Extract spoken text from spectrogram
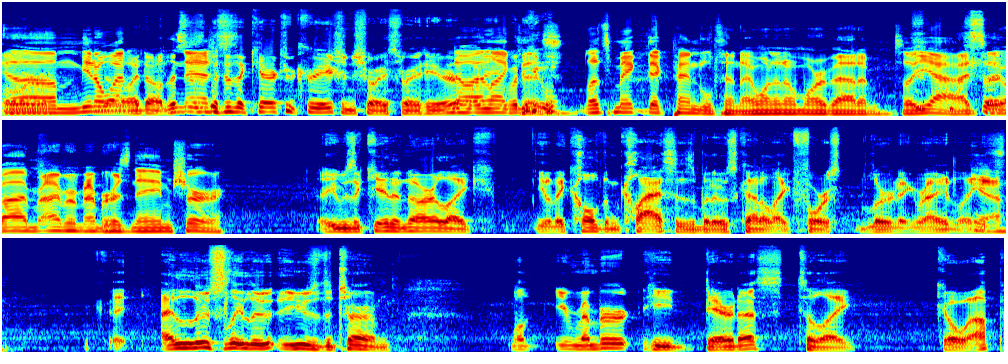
Or- Um, you know No, what? I don't. This Nash- is this is a character creation choice right here. No, What I you- like what you- this. Let's make Dick Pendleton. I want to know more about him. So yeah, I'd So- say I, I remember his name. Sure. he was a kid in our like, you know, they called them classes, but it was kind of like forced learning, right? Like, Yeah. I loosely lo- used the term. Well, you remember he dared us to like go up,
